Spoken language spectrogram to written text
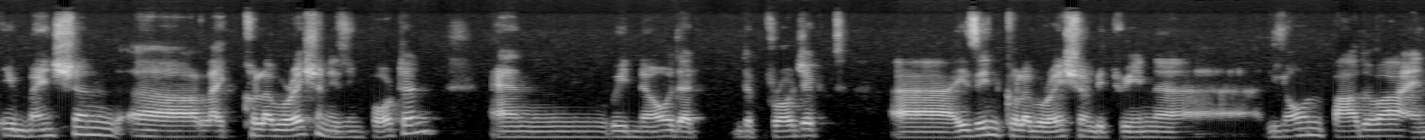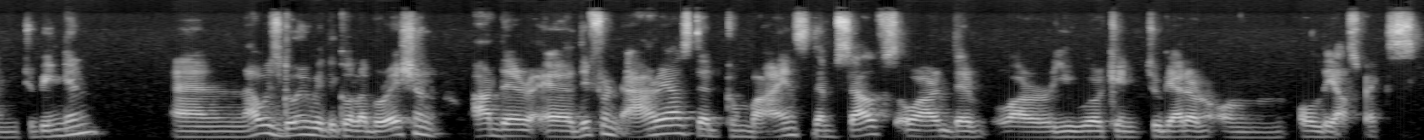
you mentioned uh, like collaboration is important and we know that the project uh, is in collaboration between uh, Lyon, Padua, and Tübingen. And how is going with the collaboration? Are there uh, different areas that combines themselves, or are there or are you working together on all the aspects?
